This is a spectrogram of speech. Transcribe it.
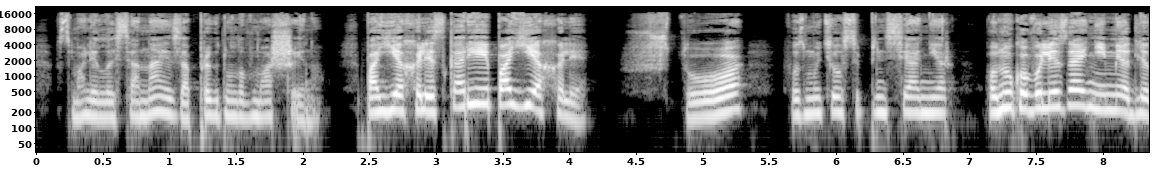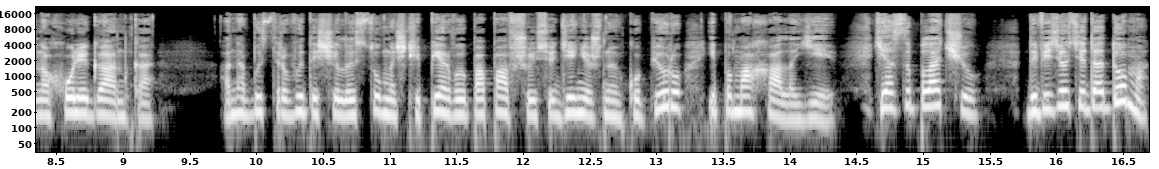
— взмолилась она и запрыгнула в машину. «Поехали, скорее поехали!» «Что?» — возмутился пенсионер. «А ну-ка, вылезай немедленно, хулиганка!» Она быстро вытащила из сумочки первую попавшуюся денежную купюру и помахала ею. «Я заплачу. Довезете до дома,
